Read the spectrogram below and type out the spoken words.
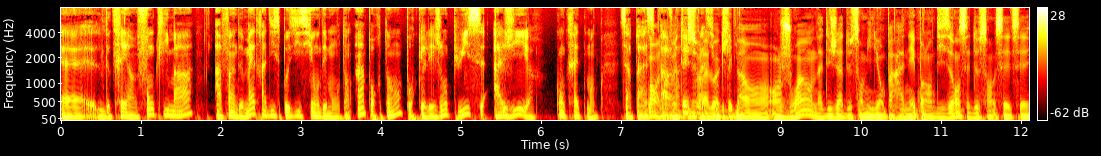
euh, de créer un fonds climat afin de mettre à disposition des montants importants pour que les gens puissent agir concrètement. Ça passe Bon, on a par voté sur la loi climat en, en juin. On a déjà 200 millions par année pendant 10 ans. C'est 200, c'est c'est,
